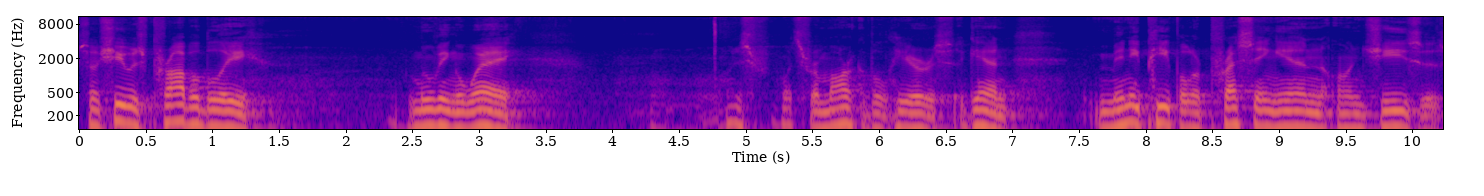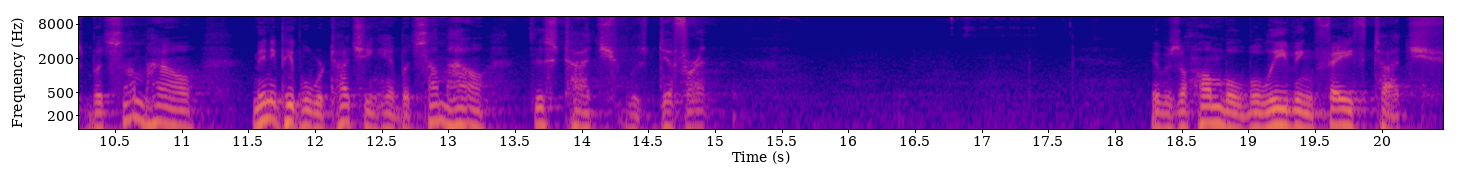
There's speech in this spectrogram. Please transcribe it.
So she was probably moving away. What's remarkable here is, again, many people are pressing in on Jesus, but somehow, many people were touching him, but somehow this touch was different. It was a humble, believing faith touch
